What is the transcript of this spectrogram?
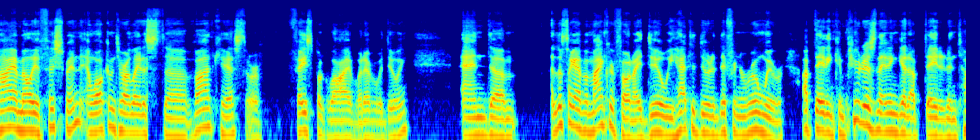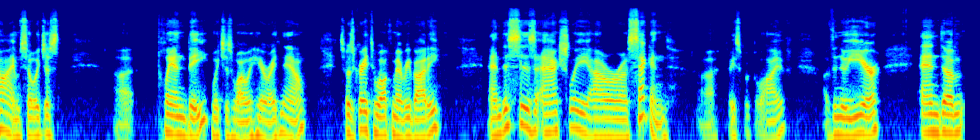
Hi, I'm Elliot Fishman, and welcome to our latest uh, vodcast or Facebook Live, whatever we're doing. And um, it looks like I have a microphone. I do. We had to do it in a different room. We were updating computers, and they didn't get updated in time. So we just uh, Plan B, which is why we're here right now. So it's great to welcome everybody. And this is actually our uh, second uh, Facebook Live of the new year. And um,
